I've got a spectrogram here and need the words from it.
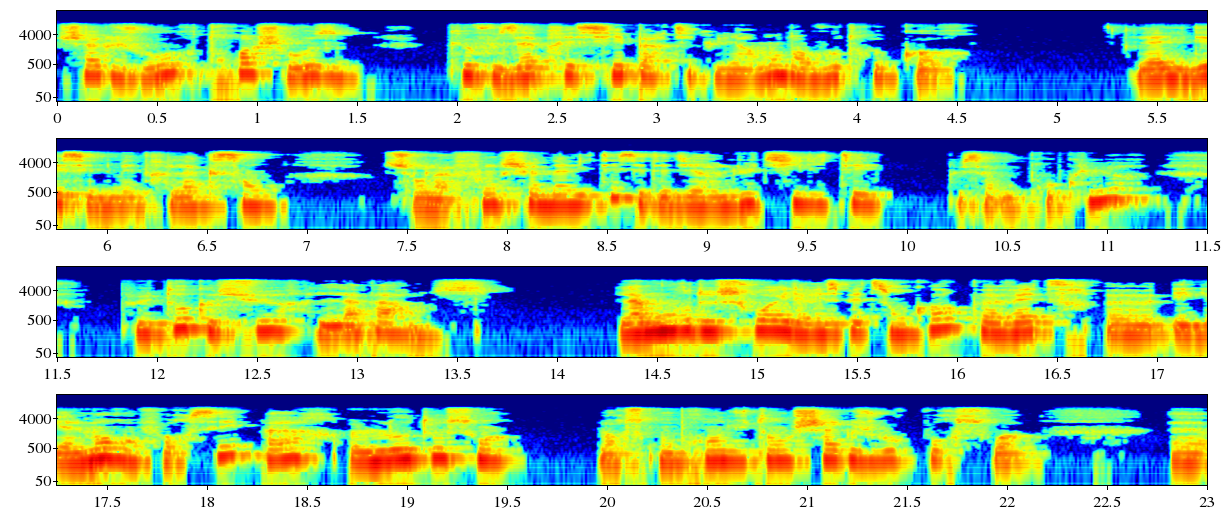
chaque jour trois choses que vous appréciez particulièrement dans votre corps. Là, l'idée, c'est de mettre l'accent sur la fonctionnalité, c'est-à-dire l'utilité que ça vous procure, plutôt que sur l'apparence. L'amour de soi et le respect de son corps peuvent être euh, également renforcés par l'auto-soin, lorsqu'on prend du temps chaque jour pour soi, euh,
